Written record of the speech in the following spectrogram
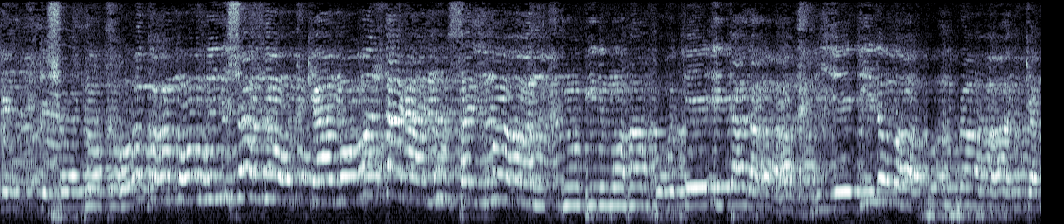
বলেন, শোনো ও শোনো, কেমন তারা মুসলমান? নবীর মহাব্বতে তারা দিয়ে দিল আপন প্রাণ। কেন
